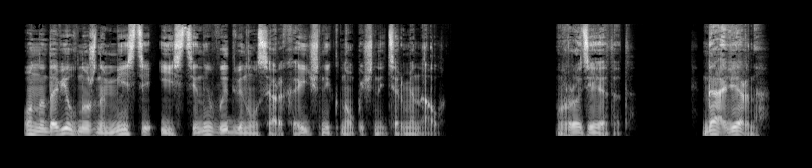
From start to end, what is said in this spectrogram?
он надавил в нужном месте, и из стены выдвинулся архаичный кнопочный терминал. «Вроде этот». «Да, верно».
